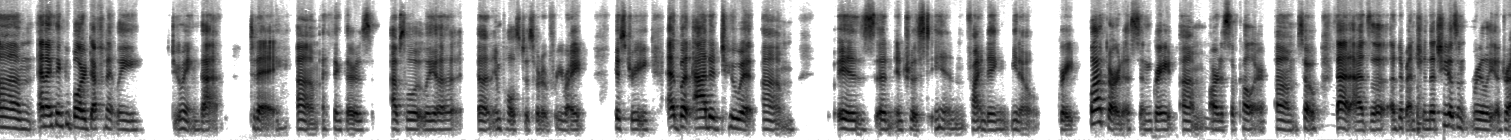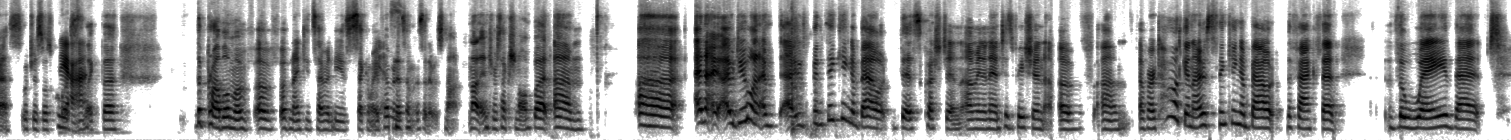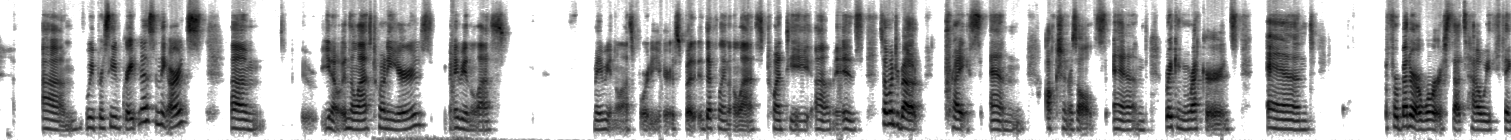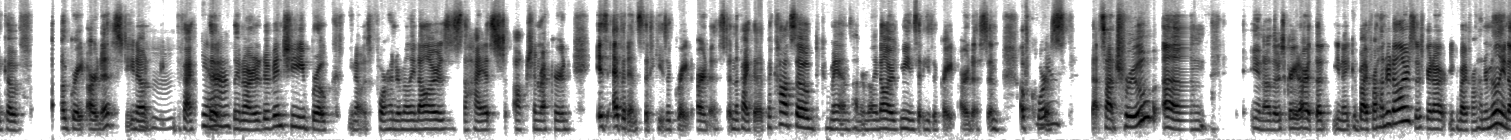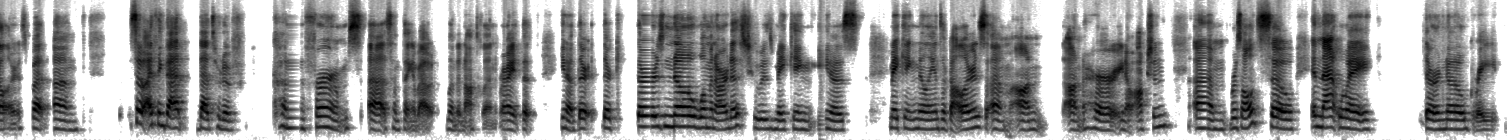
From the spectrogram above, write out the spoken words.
Um, and I think people are definitely doing that today. Um, I think there's absolutely a an impulse to sort of rewrite history, uh, but added to it um, is an interest in finding, you know, great Black artists and great um, Mhm. artists of color. Um, so that adds a, a dimension that she doesn't really address, which is of course Yeah. like the the problem of of of 1970s second wave Yes. feminism is that it was not not intersectional but um uh and i i do want i'm i've been thinking about this question um in anticipation of um of our talk. And i was thinking about the fact that the way that um we perceive greatness in the arts um you know in the last 20 years maybe in the last maybe in the last 40 years, but definitely in the last 20, um, is so much about price and auction results and breaking records. And for better or worse, that's how we think of a great artist. You know, Mhm. the fact Yeah. that Leonardo da Vinci broke, you know, his $400 million, is the highest auction record, is evidence that he's a great artist. And the fact that Picasso commands $100 million means that he's a great artist. And of course, that's not true. Um, you know, there's great art that, you know, you can buy for $100. There's great art you can buy for $100 million. But um, so I think that that sort of confirms uh, something about Linda Nochlin, right? That, you know, there, there, there's no woman artist who is making, you know, s- making millions of dollars um, on on her, you know, auction um, results. So in that way, there are no great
